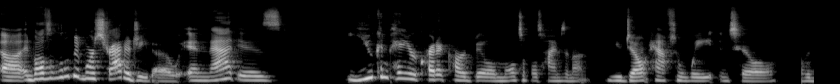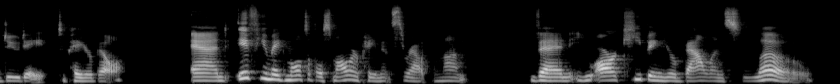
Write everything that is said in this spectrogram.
uh, involves a little bit more strategy, though, and that is you can pay your credit card bill multiple times a month. You don't have to wait until the due date to pay your bill. And if you make multiple smaller payments throughout the month, then you are keeping your balance low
